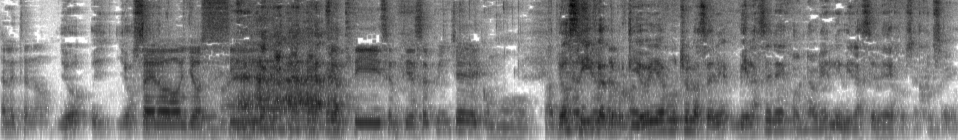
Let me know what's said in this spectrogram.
la neta no. Yo, yo sí. Pero yo sí sentí, sentí ese pinche como... Yo sí, fíjate, porque yo veía mucho la serie, vi la serie de Juan Gabriel y vi la serie de José José.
